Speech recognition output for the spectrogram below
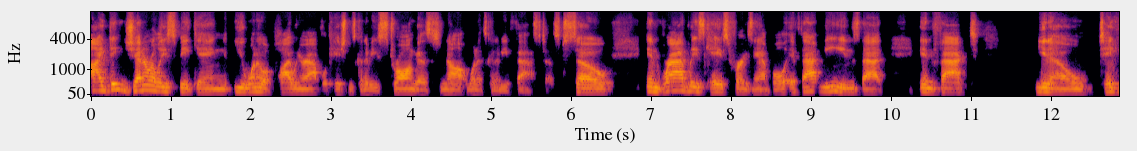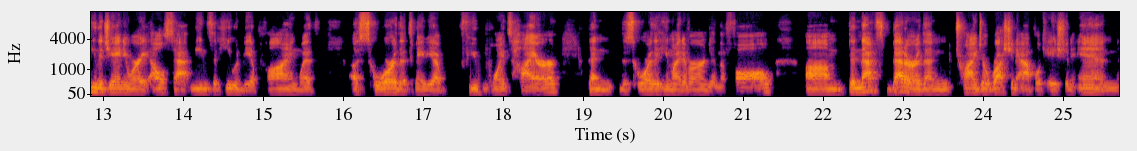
I think generally speaking, you want to apply when your application is going to be strongest, not when it's going to be fastest. So, in Bradley's case, for example, if that means that, in fact, you know, taking the January LSAT means that he would be applying with a score that's maybe a few points higher than the score that he might have earned in the fall, um, then that's better than trying to rush an application in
